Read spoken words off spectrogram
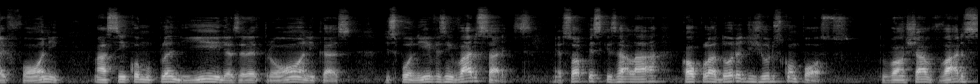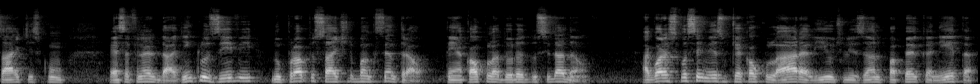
iPhone, assim como planilhas eletrônicas disponíveis em vários sites. É só pesquisar lá calculadora de juros compostos. que vão achar vários sites com essa finalidade, inclusive no próprio site do Banco Central, tem a calculadora do cidadão. Agora, se você mesmo quer calcular ali utilizando papel e caneta,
